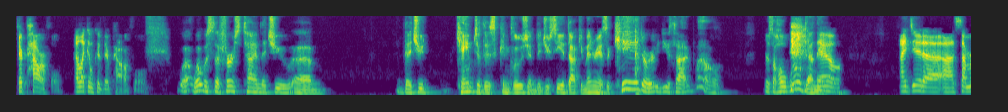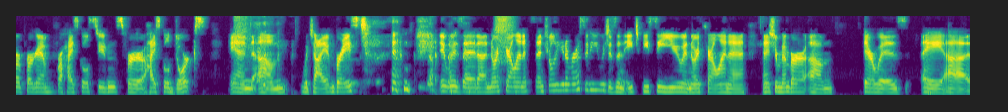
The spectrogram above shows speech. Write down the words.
they're powerful. I like them because they're powerful. What, what was the first time that you um, that you came to this conclusion? Did you see a documentary as a kid, or you thought, well, there's a whole world down there? no, I did a, a summer program for high school students for high school dorks, and um, which I embraced. it was at uh, North Carolina Central University, which is an HBCU in North Carolina. And I just remember um, there was a uh,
